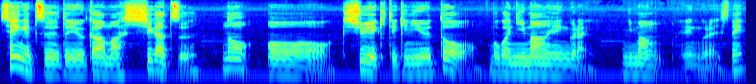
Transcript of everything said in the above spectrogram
先月というか、まあ、4月の収益的に言うと僕は2万円ぐらい2万円ぐらいですね。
